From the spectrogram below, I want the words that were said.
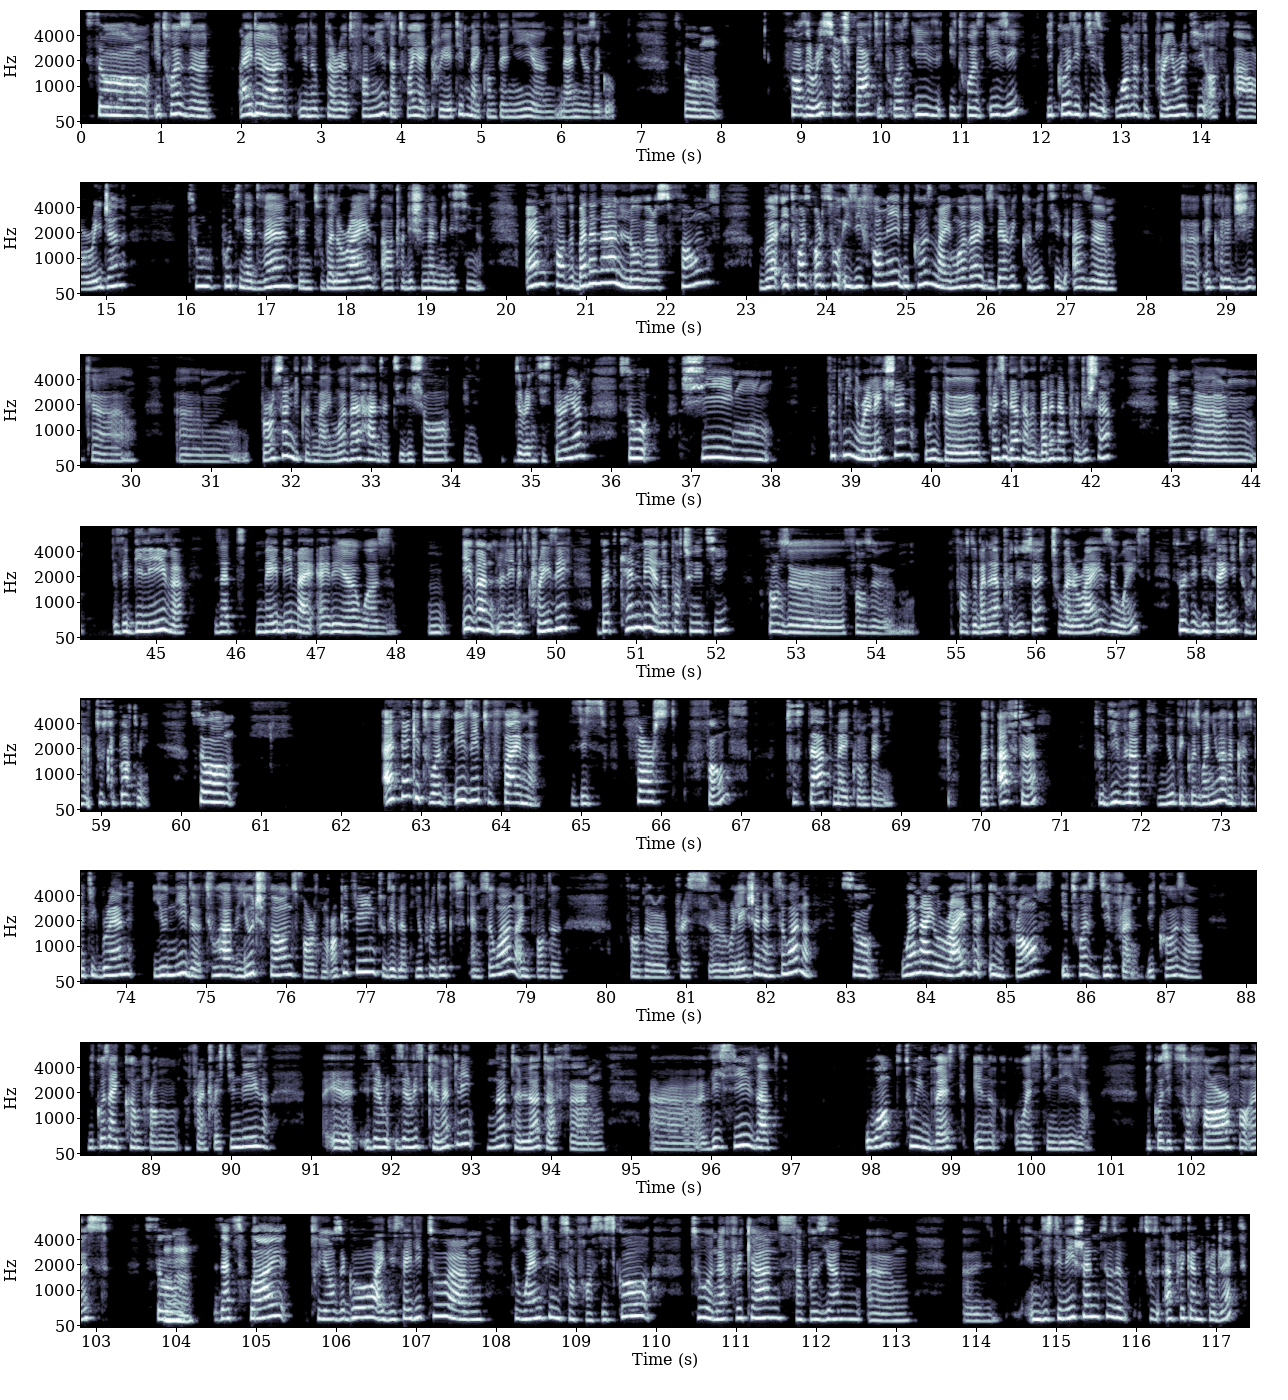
So it was an ideal, you know, period for me. That's why I created my company uh, nine years ago. So um, for the research part, it was easy. It was easy because it is one of the priority of our region to put in advance and to valorize our traditional medicine. And for the banana lovers funds, but it was also easy for me because my mother is very committed as a, ecologic uh, um, person because my mother had a TV show in during this period. So she um, put me in relation with the president of a banana producer, and um, they believe that maybe my idea was mm, even a little bit crazy, but can be an opportunity for the for the for the banana producer to valorize the waste. So they decided to help to support me. So I think it was easy to find this first funds to start my company. But after to develop new because when you have a cosmetic brand, you need to have huge funds for marketing, to develop new products and so on, and for the for the press uh, relation and so on. So when I arrived in France, it was different because uh, because I come from French West Indies. uh, there, there is currently not a lot of um, uh, VCs that want to invest in West Indies because it's so far for us. So mm-hmm. that's why two years ago I decided to um, to went in San Francisco to an African symposium um, uh, in destination to the to the African project.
